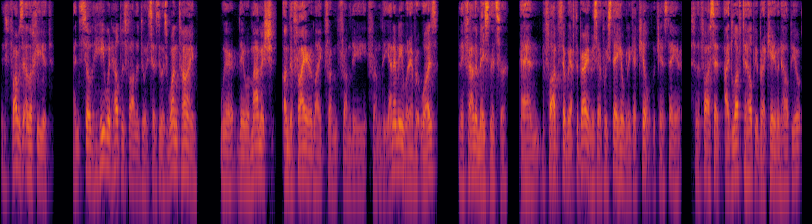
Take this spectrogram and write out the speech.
His father was Elachiyid. And so he would help his father do it. He says there was one time where they were mamish under fire, like from, from the, from the enemy, whatever it was. They found a Meis Mitzvah. And the father said, we have to bury him. He said, if we stay here, we're going to get killed. We can't stay here. So the father said, I'd love to help you, but I can't even help you.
